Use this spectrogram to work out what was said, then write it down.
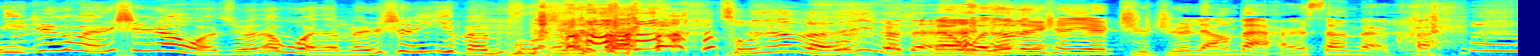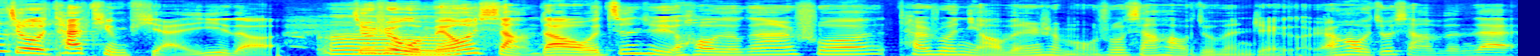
你这个纹身让我觉得我的纹身一文不值。重新纹一个得，没有，我的纹身也只值两百还是三百块，就它挺便宜的。就是我没有嗯想到，我进去以后我就跟他说，他说你要纹什么？我说想好我就纹这个，然后我就想纹在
